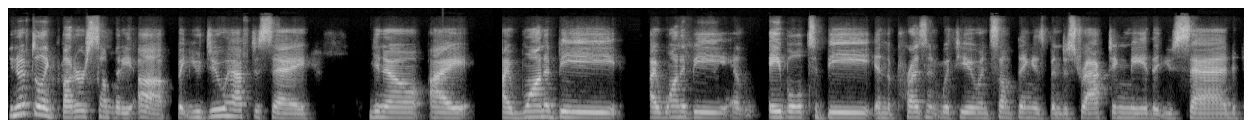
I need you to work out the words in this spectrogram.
you don't have to like butter somebody up, but you do have to say, you know, I I want to be I want to be able to be in the present with you, and something has been distracting me that you said.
